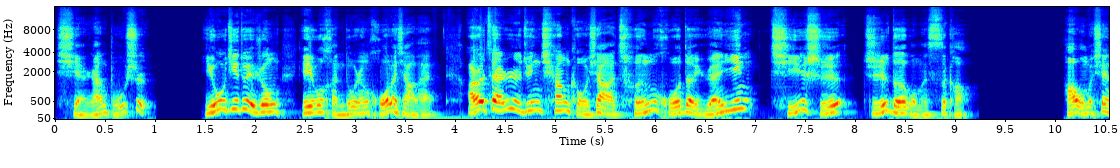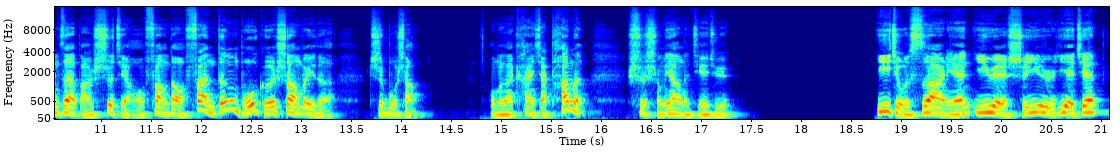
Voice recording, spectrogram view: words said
显然不是，游击队中也有很多人活了下来，而在日军枪口下存活的原因，其实值得我们思考。好，我们现在把视角放到范登伯格上尉的支部上，我们来看一下他们是什么样的结局。一九四二年一月十一日夜间，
